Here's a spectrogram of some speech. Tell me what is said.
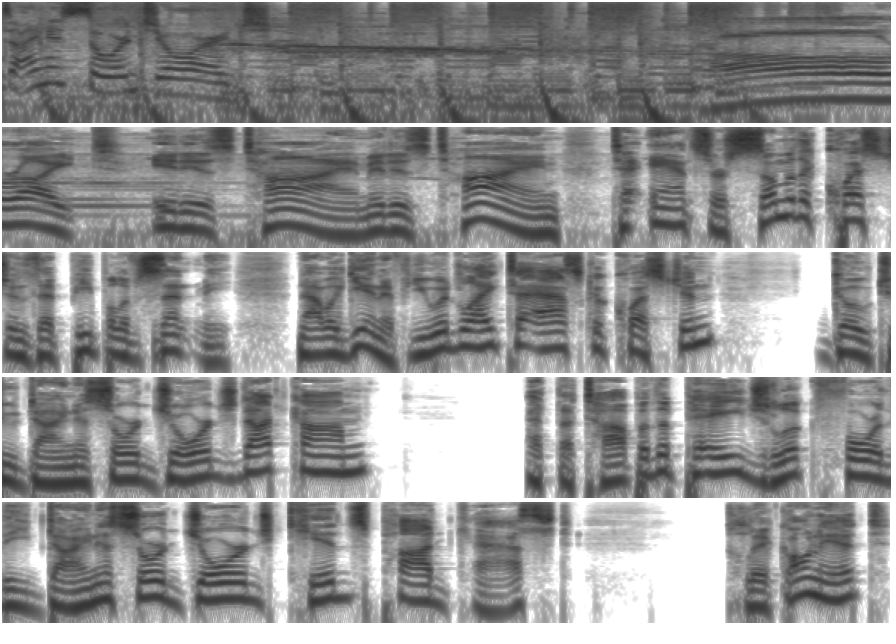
Dinosaur George. All right. It is time. It is time to answer some of the questions that people have sent me. Now, again, if you would like to ask a question, go to dinosaurgeorge.com. At the top of the page, look for the Dinosaur George Kids podcast. Click on it.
